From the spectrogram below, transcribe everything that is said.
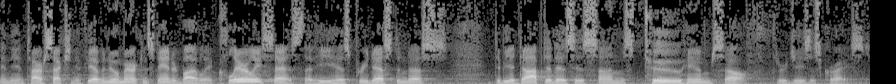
in the entire section. If you have a New American Standard Bible, it clearly says that He has predestined us to be adopted as His sons to Himself through Jesus Christ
